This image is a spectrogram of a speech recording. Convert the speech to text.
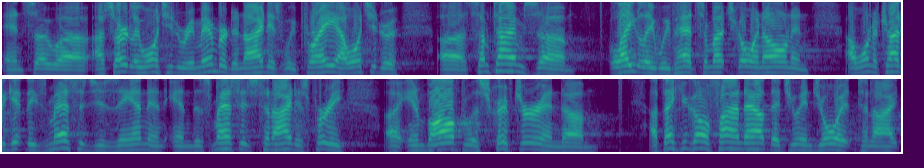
And so uh, I certainly want you to remember tonight as we pray. I want you to, uh, sometimes um, lately we've had so much going on, and I want to try to get these messages in, and, and this message tonight is pretty uh, involved with Scripture, and um, I think you're going to find out that you enjoy it tonight.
